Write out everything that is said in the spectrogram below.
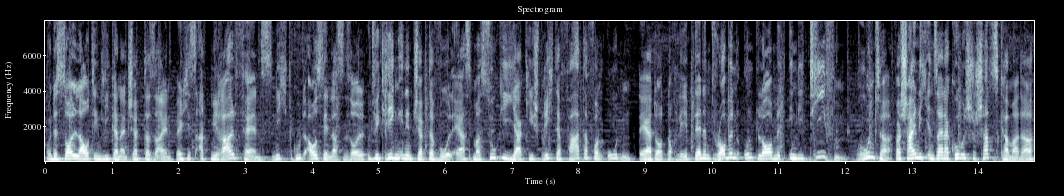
Und es soll laut den Leakern ein Chapter sein, welches Admiral-Fans nicht gut aussehen lassen soll. Und wir kriegen in dem Chapter wohl erstmal Sukiyaki, sprich der Vater von Oden, der ja dort noch lebt. Der nimmt Robin und Law mit in die Tiefen. Runter. Wahrscheinlich in seiner komischen Schatzkammer da.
